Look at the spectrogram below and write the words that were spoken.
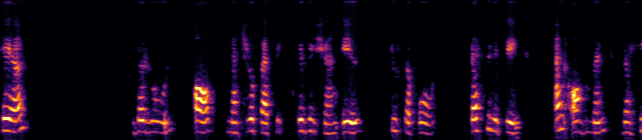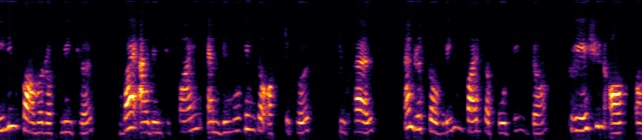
Here, the role of naturopathic physician is to support, facilitate, and augment the healing power of nature by identifying and removing the obstacles to health and recovery by supporting the creation of a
